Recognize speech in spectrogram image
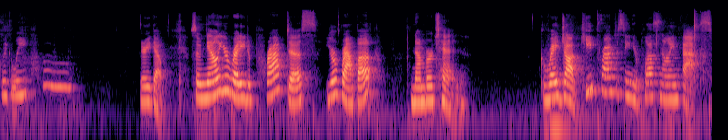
squiggly. There you go. So now you're ready to practice your wrap up number 10. Great job. Keep practicing your plus nine facts.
